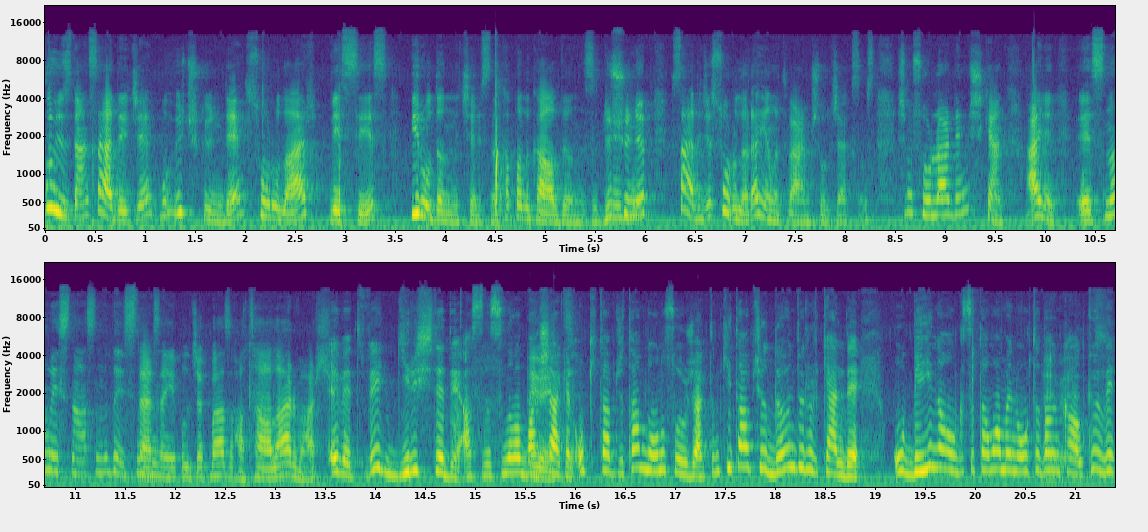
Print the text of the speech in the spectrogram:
Bu yüzden sadece bu üç günde sorular ve siz bir odanın içerisinde kapalı kaldığınızı düşünüp sadece sorulara yanıt vermiş olacaksınız. Şimdi sorular demişken Aylin e, sınav esnasında da istersen yapılacak bazı hatalar var. Evet ve girişte de aslında sınava başlarken o kitapçı tam da onu soracaktım. Kitapçığı döndürürken de o beyin algısı tamamen ortadan Evet. kalkıyor ve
